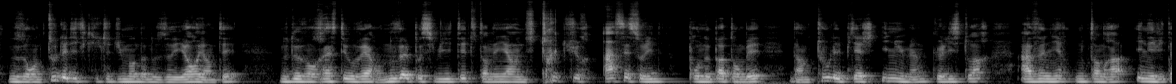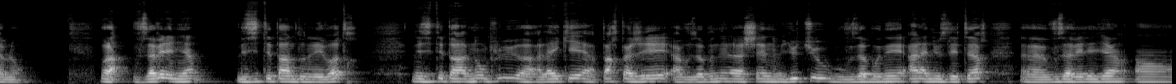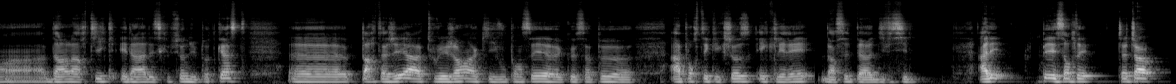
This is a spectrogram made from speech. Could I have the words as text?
Nous aurons toutes les difficultés du monde à nous y orienter. Nous devons rester ouverts aux nouvelles possibilités tout en ayant une structure assez solide pour ne pas tomber dans tous les pièges inhumains que l'histoire à venir nous tendra inévitablement. Voilà, vous avez les miens, n'hésitez pas à me donner les vôtres. N'hésitez pas non plus à liker, à partager, à vous abonner à la chaîne YouTube ou vous abonner à la newsletter. Euh, vous avez les liens dans l'article et dans la description du podcast. Euh, partagez à tous les gens à qui vous pensez euh, que ça peut apporter quelque chose, éclairer dans cette période difficile. Allez, paix et santé. Ciao, ciao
